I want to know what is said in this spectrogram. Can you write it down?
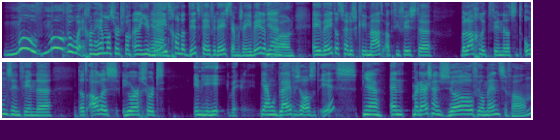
Move, move away. Gewoon helemaal soort van. En je Ja. weet gewoon dat dit VVD-stemmers zijn. Je weet het Ja. gewoon. En je weet dat zij dus klimaatactivisten belachelijk vinden, dat ze het onzin vinden, dat alles heel erg soort in ja moet blijven zoals het is. ja. En maar daar zijn zoveel mensen van.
